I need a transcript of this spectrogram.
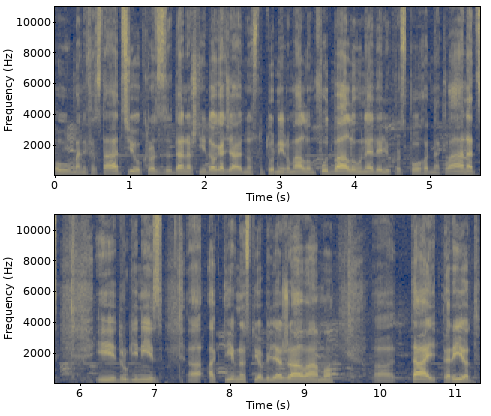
ovu manifestaciju, kroz današnji događaj, odnosno turnir u malom futbalu, u nedelju kroz pohod na klanac i drugi niz aktivnosti obilježavamo taj period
